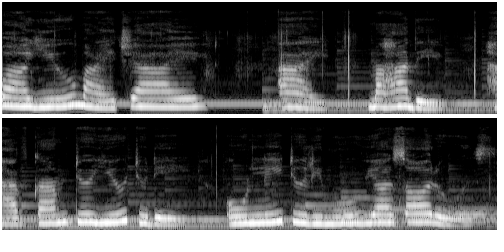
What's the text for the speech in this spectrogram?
are you, my child? I, Mahadev, have come to you today only to remove your sorrows.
